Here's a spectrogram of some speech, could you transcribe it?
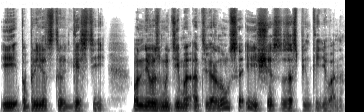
и поприветствовать гостей. Он невозмутимо отвернулся и исчез за спинкой дивана.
